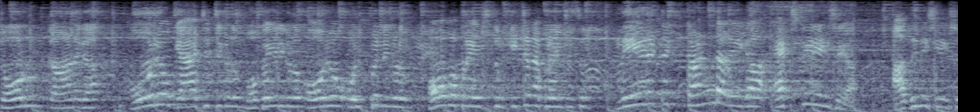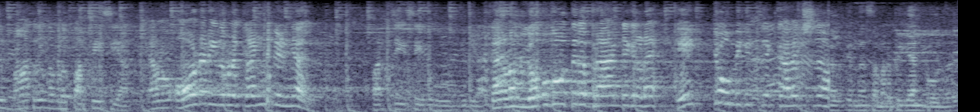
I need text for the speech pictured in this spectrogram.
ഷോറൂം കാണുക. ഓരോ ഗാഡ്ജറ്റുകളും മൊബൈലുകളും ഓരോ ഉൽപ്പന്നങ്ങളും ഹോം അപ്ലയൻസും കിച്ചൺ അപ്ലയൻസും നേരിട്ട് കണ്ടറിയുക എക്സ്പീരിയൻസ് ചെയ്യുക. അതിനുശേഷം മാത്രം നമ്മൾ പർച്ചേസ് ചെയ്യാം കാരണം ഓൾറെഡി നമ്മൾ കണ്ടു കഴിഞ്ഞാൽ പർച്ചേസ് ചെയ്ത് പോകുന്നില്ല കാരണം ലോകോത്തര ബ്രാൻഡുകളുടെ ഏറ്റവും മികച്ച കളക്ഷൻ സമർപ്പിക്കാൻ പോകുന്നത്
